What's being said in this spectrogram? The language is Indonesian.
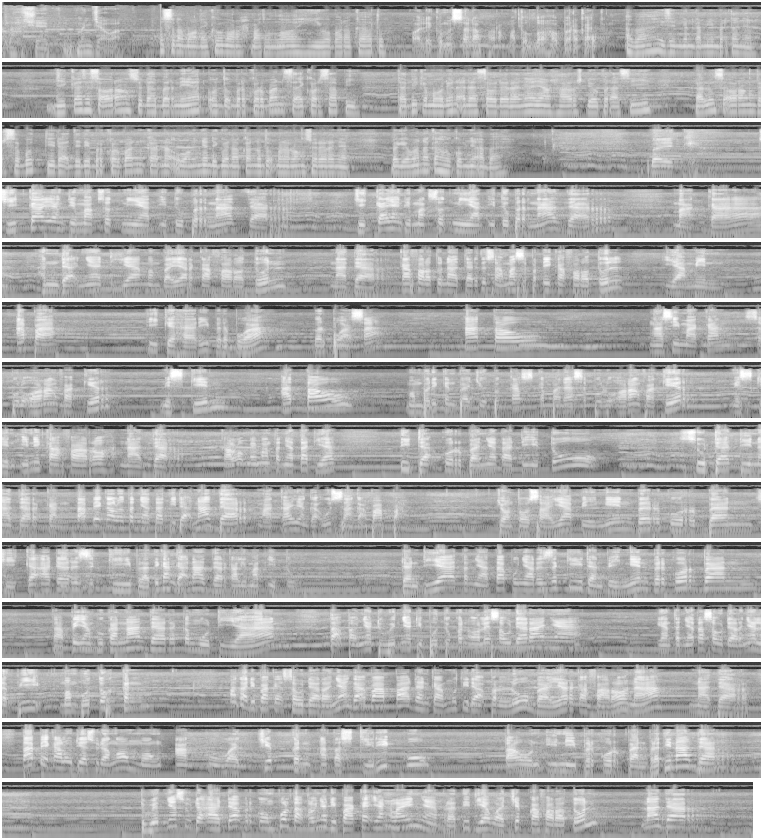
Abah Syekh menjawab. Assalamualaikum warahmatullahi wabarakatuh. Waalaikumsalam warahmatullahi wabarakatuh. Abah, izinkan kami bertanya. Jika seseorang sudah berniat untuk berkorban seekor sapi, tapi kemudian ada saudaranya yang harus dioperasi, lalu seorang tersebut tidak jadi berkorban karena uangnya digunakan untuk menolong saudaranya. Bagaimanakah hukumnya, Abah? Baik. Jika yang dimaksud niat itu bernadar, jika yang dimaksud niat itu bernadar, maka hendaknya dia membayar kafaratun nadar. Kafaratun nadar itu sama seperti kafaratul yamin. Apa? Tiga hari berpuah, berpuasa atau ngasih makan 10 orang fakir miskin atau memberikan baju bekas kepada 10 orang fakir miskin ini kafaroh nadar kalau memang ternyata dia tidak kurbannya tadi itu sudah dinadarkan. Tapi kalau ternyata tidak nadar maka ya nggak usah nggak apa-apa. Contoh saya ingin berkurban jika ada rezeki. Berarti kan nggak nadar kalimat itu. Dan dia ternyata punya rezeki dan ingin berkurban. Tapi yang bukan nadar kemudian tak taunya duitnya dibutuhkan oleh saudaranya. Yang ternyata saudaranya lebih membutuhkan maka dipakai saudaranya nggak apa-apa dan kamu tidak perlu bayar kafaroh nah, nadar. Tapi kalau dia sudah ngomong aku wajibkan atas diriku tahun ini berkurban berarti nadar. Duitnya sudah ada berkumpul tak taunya dipakai yang lainnya. Berarti dia wajib kafaratun nadar.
